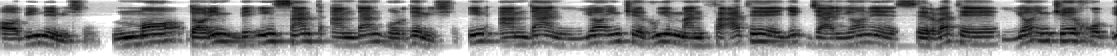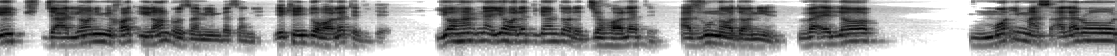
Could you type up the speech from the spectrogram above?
آبی نمیشیم. ما داریم به این سمت عمدن برده میشیم. این عمدن یا اینکه روی منفعت یک جریان ثروت یا اینکه خب یک جریانی می‌خواد ایران رو زمین بزنه. یکی این دو حالت دیگه. یا هم نه یه حالت دیگه هم داره جهالته از رو نادانیه. و الا ما این مسئله رو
